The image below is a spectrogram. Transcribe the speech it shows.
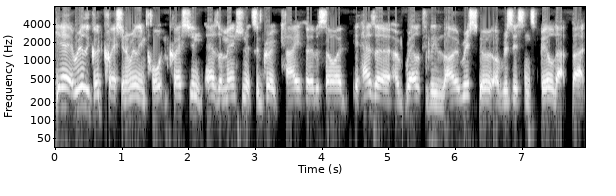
Yeah, really good question, a really important question. As I mentioned, it's a Group K herbicide. It has a, a relatively low risk of, of resistance buildup, but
